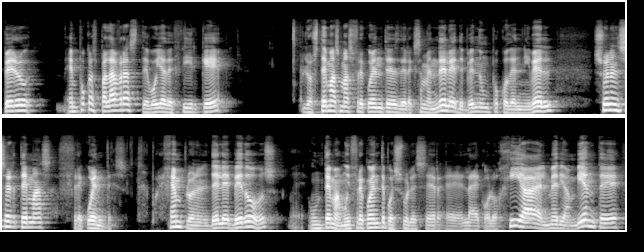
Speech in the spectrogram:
Pero, en pocas palabras, te voy a decir que los temas más frecuentes del examen DELE, depende un poco del nivel, suelen ser temas frecuentes ejemplo, en el DLB2, eh, un tema muy frecuente pues suele ser eh, la ecología, el medio ambiente,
